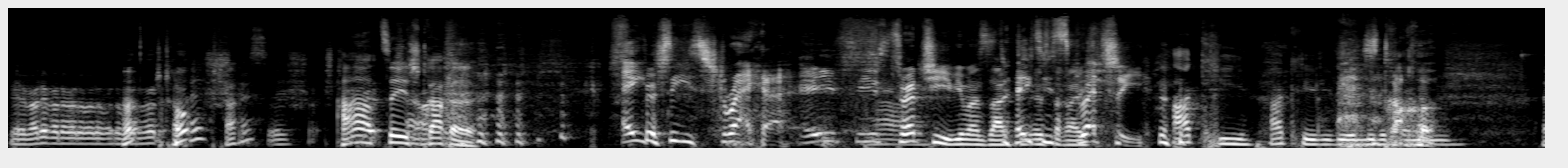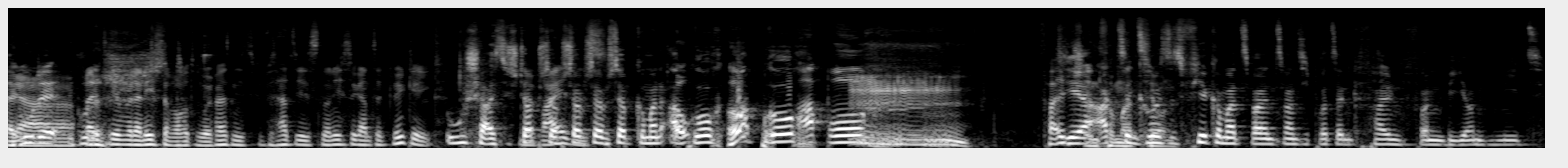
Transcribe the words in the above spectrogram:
Ja, warte, warte, warte, warte, warte, warte. warte. Strache? HC Strache. HC Strache. AC Stretchy, wie man sagt in HC Österreich. Stretchy. Hakri. Hakri, wie wir ihn Strache. nennen. Ja, Ja, gute, vielleicht gute reden wir da nächste Woche drüber. Ich weiß nicht, das hat sich jetzt noch nicht so ganz entwickelt. Uh, scheiße. Stopp, stopp, stopp, stopp, stopp. Komm mal, Abbruch, oh. Abbruch. Abbruch. falsche Der Aktienkurs ist 4,22% gefallen von Beyond Meat.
